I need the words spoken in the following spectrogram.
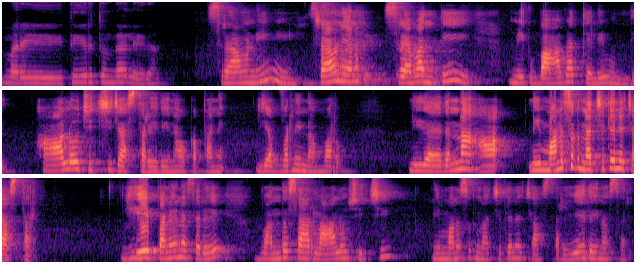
మరి తీరుతుందా లేదా? శ్రావణి శ్రావణి అన శ్రవంతి మీకు బాగా తెలివి ఉంది. ఆలోచించి చేస్తారు ఏదైనా ఒక పని. ఎవరిని నమ్మరు. నీ ఏదన్నా నీ మనసుకు నచ్చితేనే చేస్తారు. ఏ పనైనా సరే వంద సార్లు ఆలోచించి నీ మనసుకు నచ్చితేనే చేస్తారు. ఏదైనా సరే.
